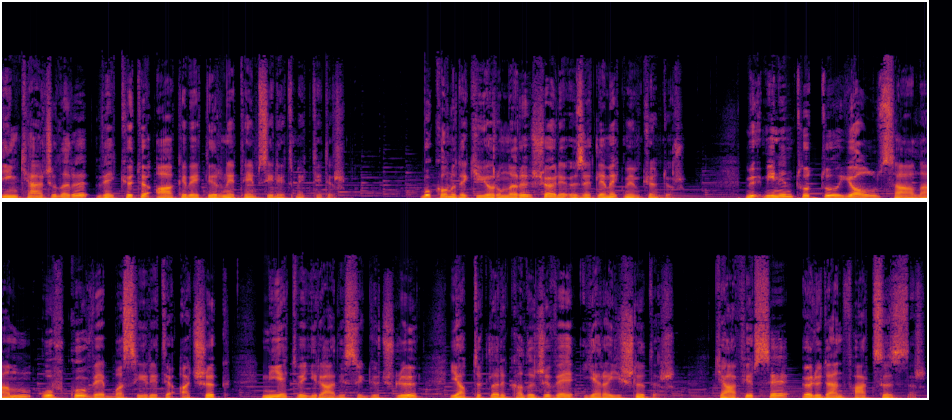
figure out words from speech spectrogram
inkarcıları ve kötü akıbetlerini temsil etmektedir. Bu konudaki yorumları şöyle özetlemek mümkündür. Müminin tuttuğu yol sağlam, ufku ve basireti açık, niyet ve iradesi güçlü, yaptıkları kalıcı ve yarayışlıdır. Kafirse ölüden farksızdır.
